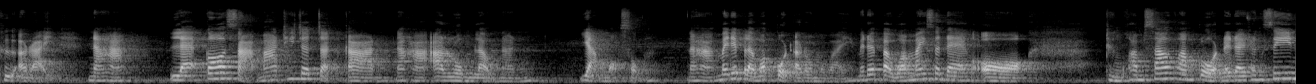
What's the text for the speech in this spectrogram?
คืออะไรนะคะและก็สามารถที่จะจัดการนะคะอารมณ์เหล่านั้นอย่างเหมาะสมนะคะไม่ได้แปลว่ากดอารมณ์เอาไว้ ไม่ได้แปลว่าไม่แสดงออก ถึงความเศร้าความโกรธใด ๆ ทั้งสิ้น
